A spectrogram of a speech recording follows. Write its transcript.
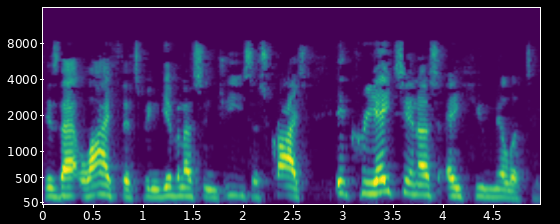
is that life that's been given us in Jesus Christ. It creates in us a humility.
